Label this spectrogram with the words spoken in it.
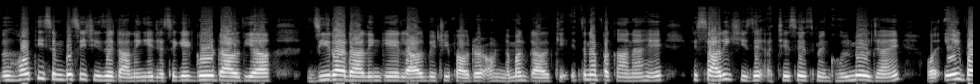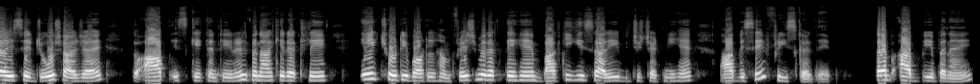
बहुत ही सिंपल सी चीज़ें डालेंगे, जैसे कि गुड़ डाल दिया, ज़ीरा डालेंगे, लाल मिर्ची पाउडर और नमक डाल के इतना पकाना है कि सारी चीज़ें अच्छे से इसमें घुल मिल जाएँ और एक बार इसे जोश आ जाए तो आप इसके कंटेनर्स बना के रख लें। एक छोटी बॉटल हम फ्रिज में रखते हैं। बाकी की सारी जो चटनी है, आप इसे फ्रीज कर दें। तब आप भी बनाएँ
